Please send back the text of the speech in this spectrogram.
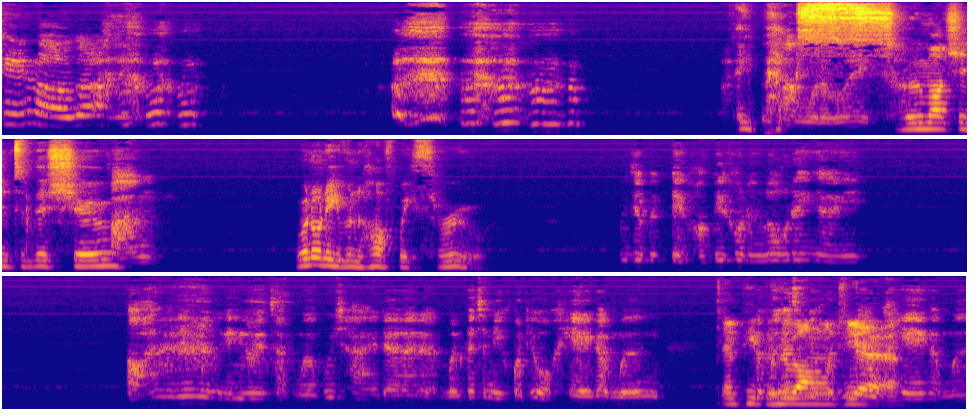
คหรอกอะ They It's pack not what it was. so much into this show. ฟัง We're not even halfway through. มึงจะไปเปลี่ยนความคิดคนทั้งโลกได้ไง มือผู้ชายเดินอะ มันก็จะมีคนที่โอเคกับมึง And แล้ว people มัน who ก็จะมีคน aren't, ที่ไม่โอ yeah. เคกับมึง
